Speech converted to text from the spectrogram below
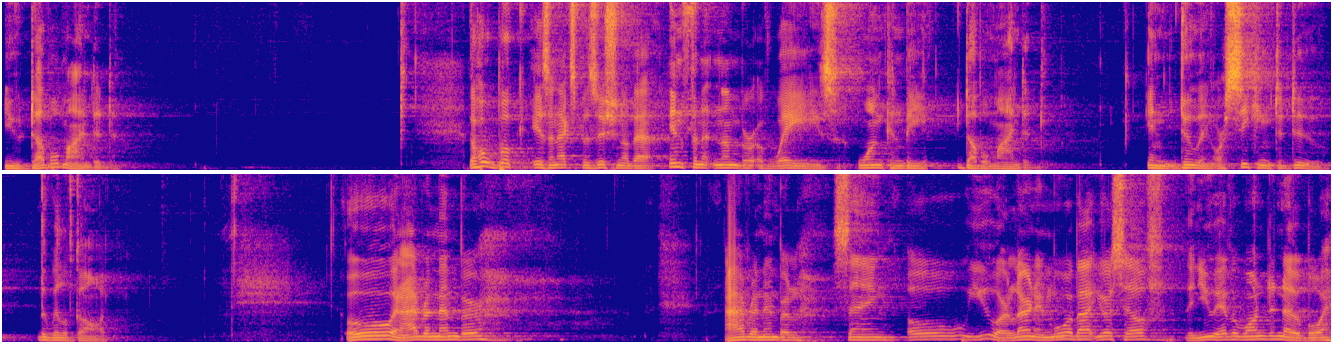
you double minded. The whole book is an exposition of that infinite number of ways one can be double minded in doing or seeking to do the will of God. Oh, and I remember, I remember saying, Oh, you are learning more about yourself than you ever wanted to know, boy.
